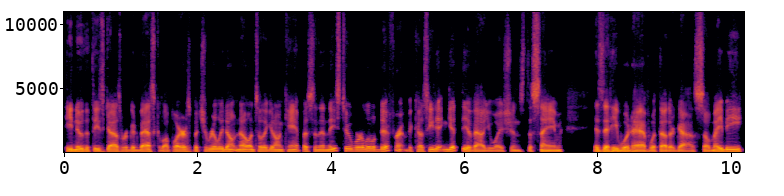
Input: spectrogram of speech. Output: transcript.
he knew that these guys were good basketball players, but you really don't know until they get on campus. And then these two were a little different because he didn't get the evaluations the same as that he would have with other guys. So maybe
